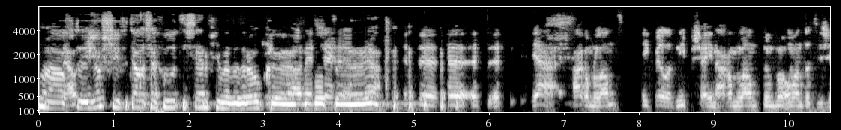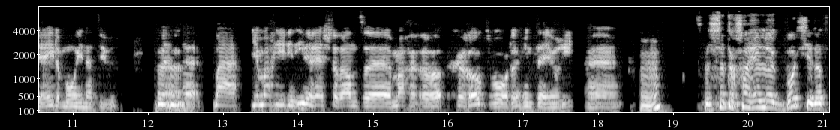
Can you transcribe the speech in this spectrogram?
Nou, of de Yoshi, vertel eens even hoe het in Servië met het rookverbod... Uh, ja. het, het, het, ja, arm land. Ik wil het niet per se een arm land noemen, want het is een hele mooie natuur. Uh, uh, maar je mag hier in ieder restaurant uh, mag er gero gerookt worden, in theorie. Mm -hmm. Er zit toch zo'n heel leuk bordje, dat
